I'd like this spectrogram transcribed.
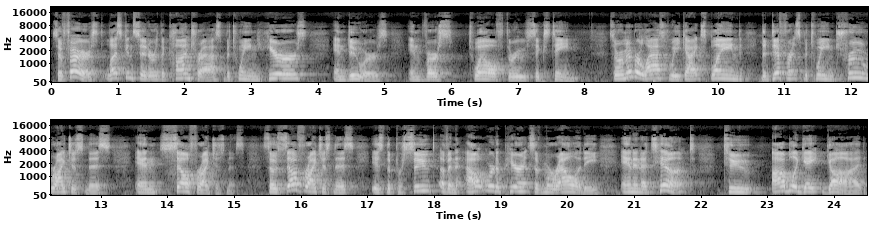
So, first, let's consider the contrast between hearers and doers in verse 12 through 16. So, remember last week I explained the difference between true righteousness and self righteousness. So, self righteousness is the pursuit of an outward appearance of morality and an attempt to obligate God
